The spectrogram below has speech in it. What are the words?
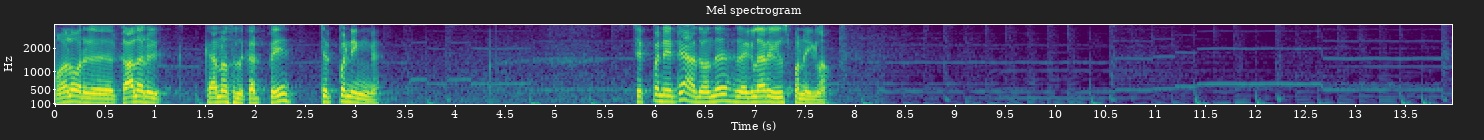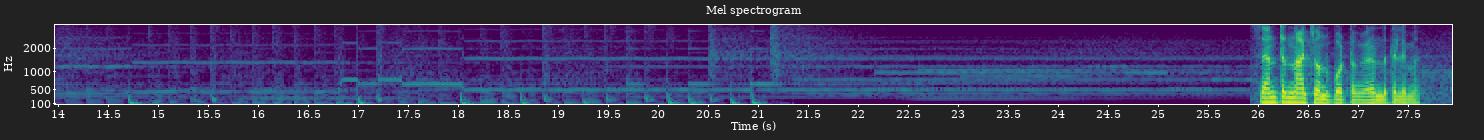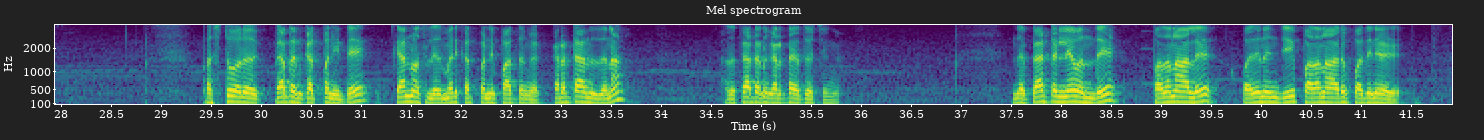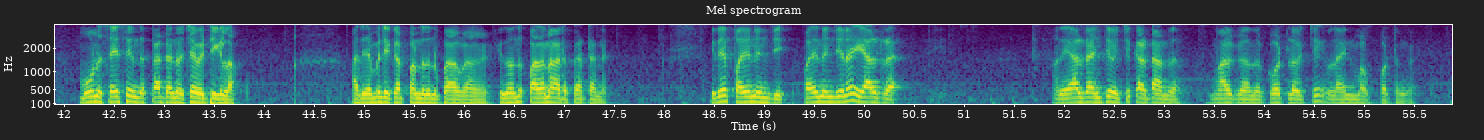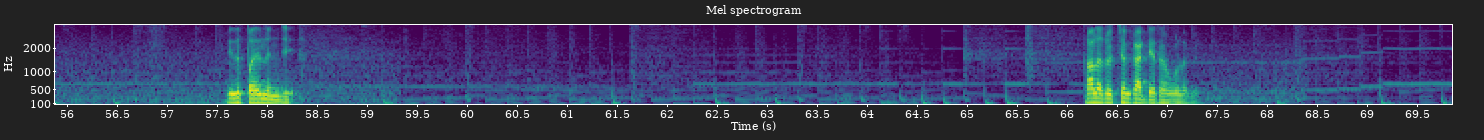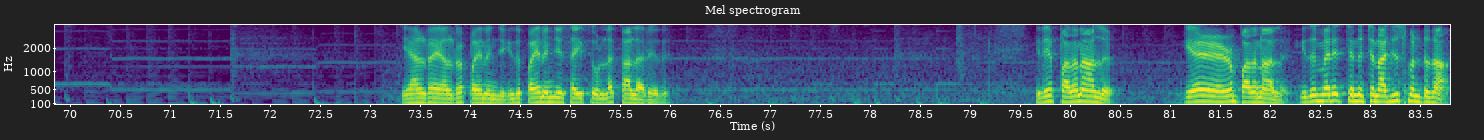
முதல்ல ஒரு காலர் கேன்வாஸில் கட் பண்ணி செக் பண்ணிக்கங்க. செக் பண்ணிவிட்டு அதை வந்து ரெகுலராக யூஸ் பண்ணிக்கலாம். சென்டர் நாச் ஒன்று போட்டுங்க ரெண்டுத்துலேயுமே. ஃபஸ்ட்டு ஒரு பேட்டர்ன் கட் பண்ணிவிட்டு கேன்வாஸில் இது மாதிரி கட் பண்ணி பார்த்துங்க. கரெக்டாக இருந்ததுன்னா அந்த பேட்டர்ன் கரெக்டாக எடுத்து வச்சுங்க. இந்த பேட்டர்ன்லேயே வந்து பதினாலு பதினஞ்சு பதினாறு பதினேழு மூணு சைஸு இந்த பேட்டர்ன் வச்சா வெட்டிக்கலாம். அது எப்படி கட் பண்ணுறதுன்னு பார்க்குறாங்க இது வந்து பதினாறு பேட்டர்னு இதே பதினஞ்சு. பதினஞ்சுனா ஏழ்ரை. அந்த ஏழ்ரை இன்ச்சு வச்சு கரெக்டாக அந்த மார்க் அந்த கோட்டில் வச்சு லைன் மார்க் போட்டுங்க. இது பதினஞ்சு. காலர் வச்சும் காட்டிடுறேன் உங்களுக்கு. ஏழரை ஏழரை பதினஞ்சு. இது பதினஞ்சு சைஸ் உள்ள காலர் இது. இதே பதினாலு. ஏழு ஏழும் பதினாலு. இதுமாரி சின்ன சின்ன அட்ஜஸ்ட்மெண்ட்டு தான்.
